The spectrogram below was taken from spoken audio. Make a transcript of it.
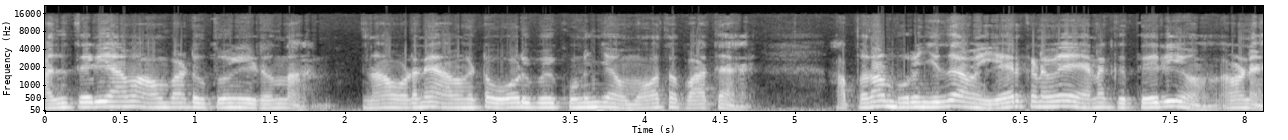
அது தெரியாமல் அவன் பாட்டுக்கு தூங்கிட்டு இருந்தான். நான் உடனே அவன்கிட்ட ஓடி போய் குனிஞ்சு அவன் முகத்தை பார்த்தேன். அப்போ தான் புரிஞ்சுது அவன் ஏற்கனவே எனக்கு தெரியும் அவனை.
